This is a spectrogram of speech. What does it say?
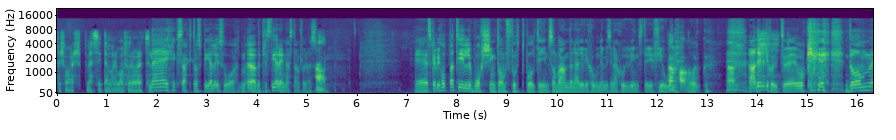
försvarsmässigt än vad de var förra året. Nej, exakt. De spelar ju så. De överpresterar ju nästan förra säsongen. Ja. Ska vi hoppa till Washington Football Team som vann den här divisionen med sina sju vinster i fjol. Jaha, och, ja. ja, det är lite sjukt. Eh, och de eh,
